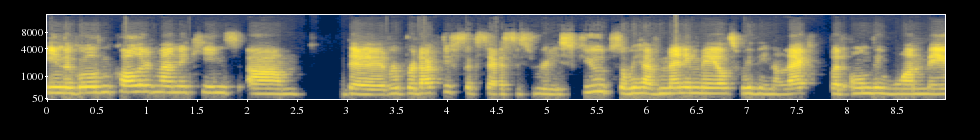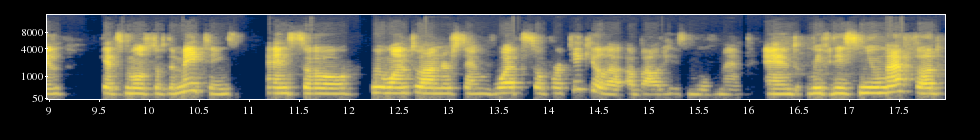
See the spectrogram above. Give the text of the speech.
in the golden collared manakins, um, the reproductive success is really skewed. So we have many males within a lek, but only one male gets most of the matings. And so we want to understand what's so particular about his movement. And with this new method,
